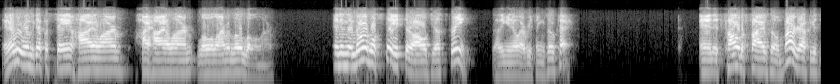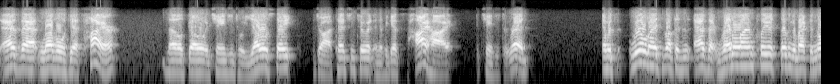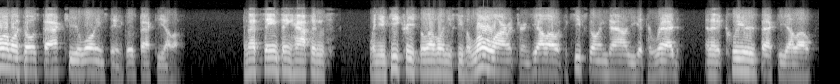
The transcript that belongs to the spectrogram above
And everyone's got the same high alarm, high high alarm, low alarm, and low low alarm. And in the normal state, they're all just green, letting you know everything's okay. And it's called a five-zone bar graph because as that level gets higher, that'll go and change into a yellow state, draw attention to it, and if it gets high high, it changes to red. And what's real nice about this is as that red alarm clears, it doesn't go back to normal, it goes back to your warning state. It goes back to yellow. And that same thing happens when you decrease the level and you see the low alarm, it turns yellow. If it keeps going down, you get to red, and then it clears back to yellow,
